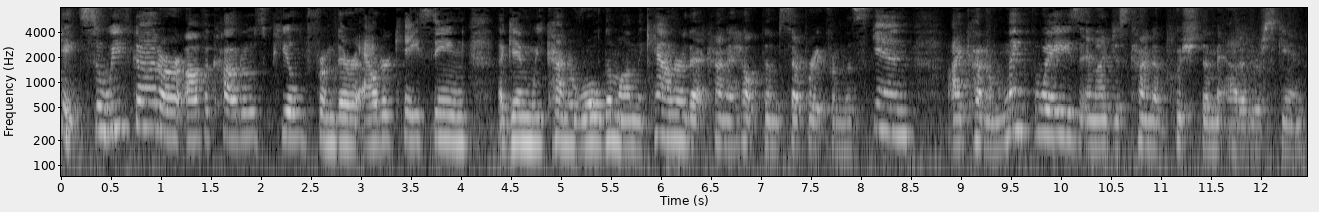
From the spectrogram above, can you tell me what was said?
Okay, so we've got our avocados peeled from their outer casing. Again, we kind of rolled them on the counter. That kind of helped them separate from the skin. I cut them lengthways and I just kind of pushed them out of their skin.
